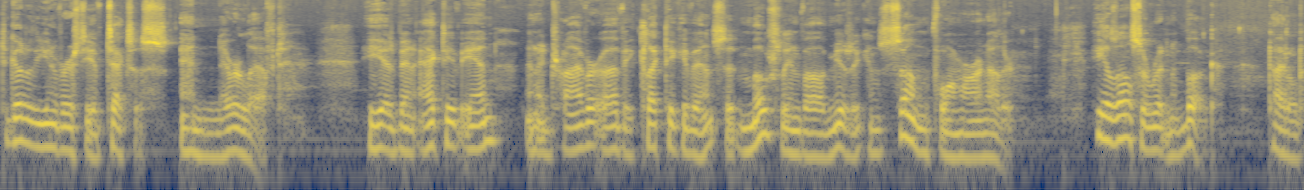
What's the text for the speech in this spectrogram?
to go to the University of Texas and never left. He has been active in and a driver of eclectic events that mostly involve music in some form or another. He has also written a book titled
